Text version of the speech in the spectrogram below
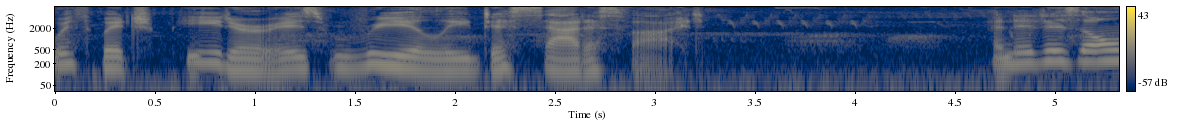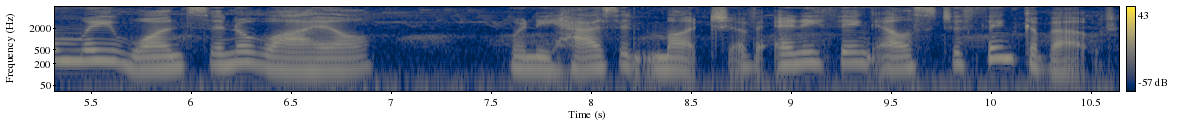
with which Peter is really dissatisfied, and it is only once in a while when he hasn't much of anything else to think about.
